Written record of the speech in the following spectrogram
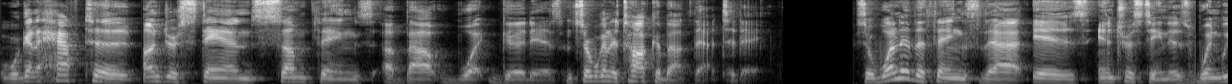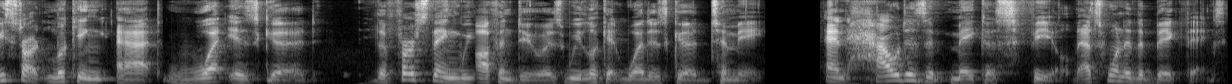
we're going to have to understand some things about what good is and so we're going to talk about that today. So one of the things that is interesting is when we start looking at what is good the first thing we often do is we look at what is good to me and how does it make us feel? That's one of the big things.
